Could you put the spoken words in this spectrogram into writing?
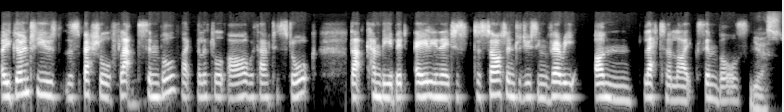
Are you going to use the special flap symbol, like the little R without its stalk? That can be a bit alienated to start introducing very unletter like symbols. Yes.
